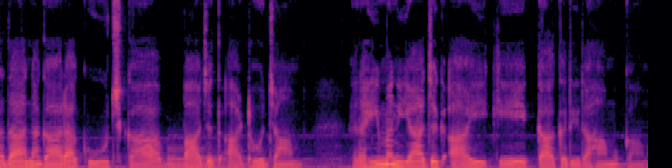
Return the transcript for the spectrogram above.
सदा नगारा कूच का बाजत आठों जाम। रहीमन या जग आई के का करी रहा मुकाम।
